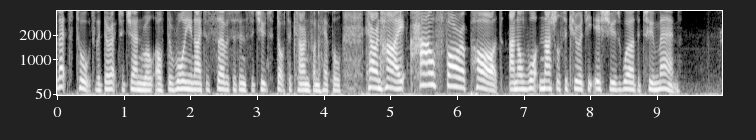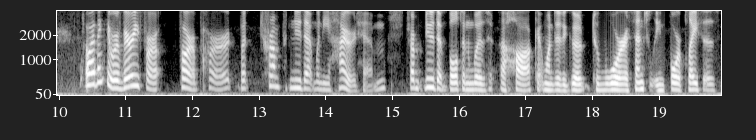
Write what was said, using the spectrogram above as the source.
Let's talk to the Director General of the Royal United Services Institute, Dr. Karen von Hippel. Karen, hi. How far apart and on what national security issues were the two men? Oh, I think they were very far far apart, but Trump knew that when he hired him. Trump knew that Bolton was a hawk and wanted to go to war essentially in four places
